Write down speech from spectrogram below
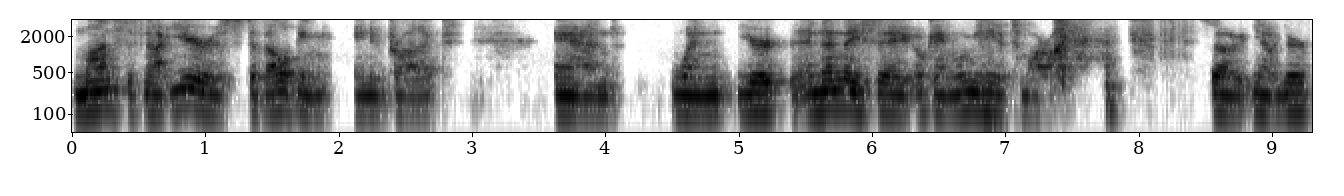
months if not years developing a new product And when you're, and then they say, okay, well, we need it tomorrow. so, you know, you're,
